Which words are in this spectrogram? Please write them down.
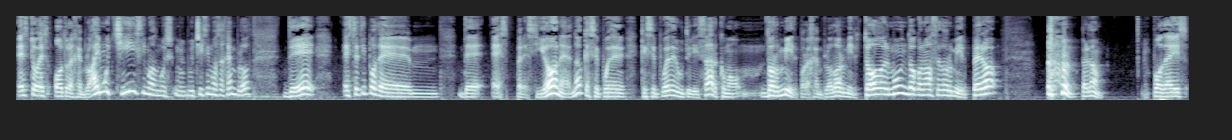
esto es otro ejemplo. Hay muchísimos, muchísimos ejemplos de este tipo de, mm, de expresiones, ¿no? Que se pueden, que se pueden utilizar, como dormir, por ejemplo, dormir. Todo el mundo conoce dormir, pero, perdón, podéis,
